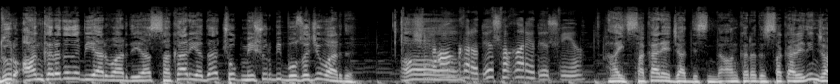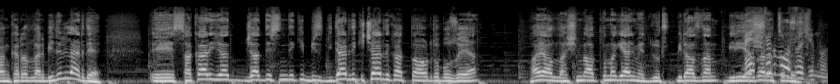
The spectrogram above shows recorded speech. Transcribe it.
Dur Ankara'da da bir yer vardı ya. Sakarya'da çok meşhur bir bozacı vardı. Şimdi Aa, Ankara diyor Sakarya diyorsun ya. hayır Sakarya Caddesi'nde. Ankara'da Sakarya deyince Ankaralılar bilirler de. Ee, Sakarya Caddesi'ndeki biz giderdik içerdik hatta orada bozaya. Hay Allah şimdi aklıma gelmedi dur. Birazdan biri yazar Meşhur hatırlar. bozacı mı?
